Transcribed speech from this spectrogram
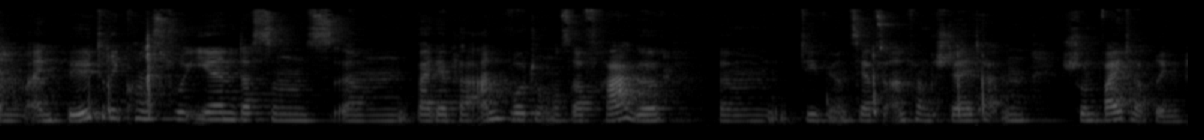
ähm, ein Bild rekonstruieren, das uns ähm, bei der Beantwortung unserer Frage, ähm, die wir uns ja zu Anfang gestellt hatten, schon weiterbringt?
